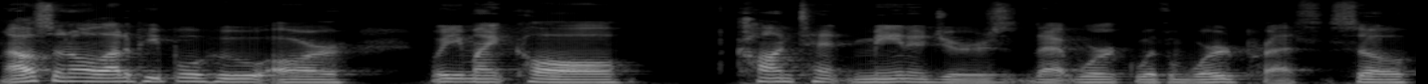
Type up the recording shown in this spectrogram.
I also know a lot of people who are what you might call content managers that work with WordPress. So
